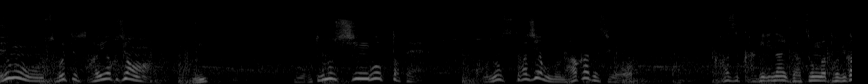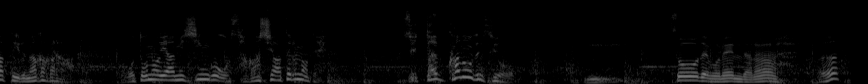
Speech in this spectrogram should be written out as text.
でもそれって最悪じゃん。音の信号ったってこのスタジアムの中ですよ。数限りない雑音が飛び交っている中から音の闇信号を探し当てるなんて絶対不可能ですよ。そうでもねえんだな。え？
